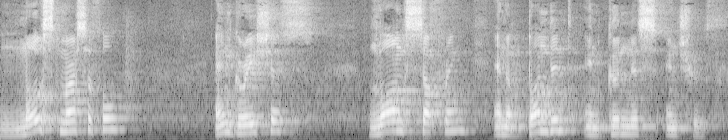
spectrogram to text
most merciful, and gracious long suffering, and abundant in goodness and truth.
